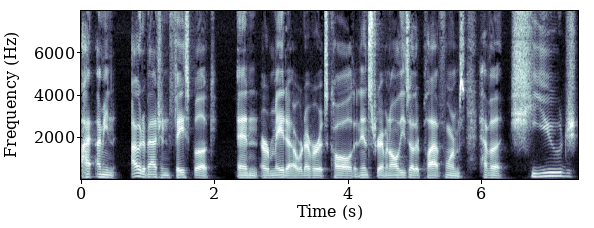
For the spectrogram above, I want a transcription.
I, I mean, I would imagine Facebook and or Meta or whatever it's called, and Instagram and all these other platforms have a huge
